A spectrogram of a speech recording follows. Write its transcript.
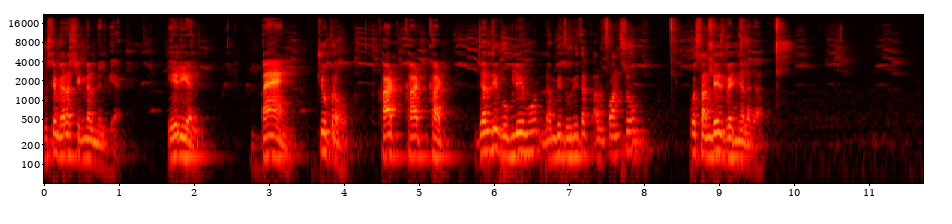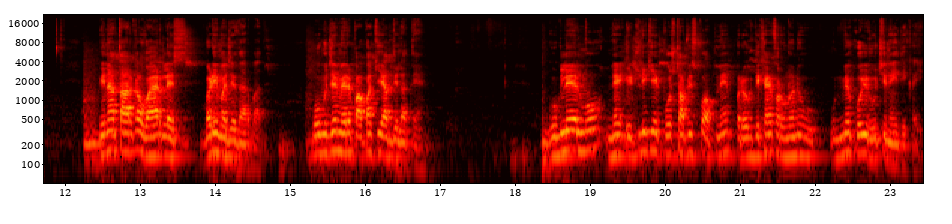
उसे मेरा सिग्नल मिल गया। एरियल बैंग चुप रहो। खट खट खट। जल्दी गुगलियमो लंबी दूरी तक अल्फोंसो को संदेश भेजने लगा। बिना तार का वायरलेस बड़ी मज़ेदार बात। वो मुझे मेरे पापा की याद दिलाते हैं। गुगले एल्मो ने इटली के एक पोस्ट ऑफ़िस को अपने प्रयोग दिखाए पर उन्होंने उनमें कोई रुचि नहीं दिखाई।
